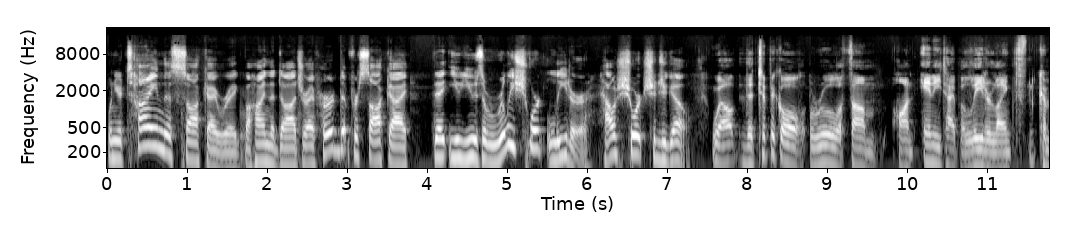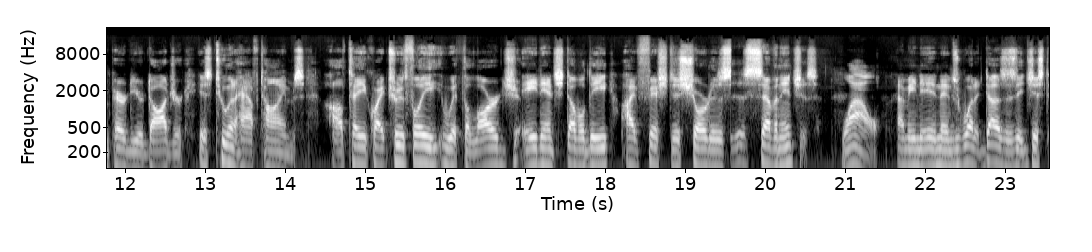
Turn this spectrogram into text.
when you're tying this sockeye rig behind the Dodger, I've heard that for sockeye that you use a really short leader. How short should you go? Well, the typical rule of thumb on any type of leader length compared to your Dodger is two and a half times. I'll tell you quite truthfully, with the large eight inch double D, I've fished as short as seven inches. Wow. I mean, and it's what it does is it just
